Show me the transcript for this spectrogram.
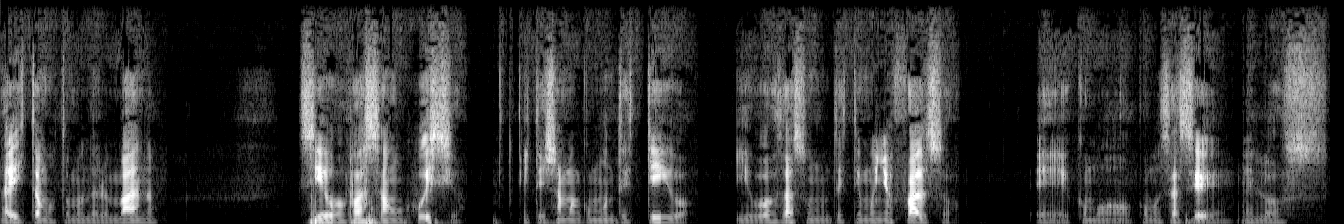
ahí estamos tomándolo en vano. Si vos vas a un juicio y te llaman como un testigo y vos das un testimonio falso eh, como, como se hace en los,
